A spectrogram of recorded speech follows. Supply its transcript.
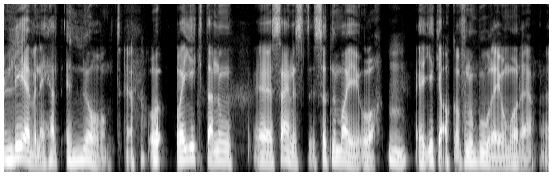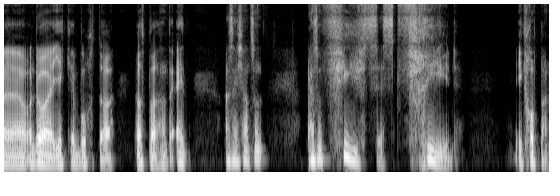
Leven er helt enormt. Ja. Og, og jeg gikk der nå eh, senest 17. mai i år. Mm. Jeg gikk jeg akkurat, For nå bor jeg i området, eh, og da gikk jeg bort og hørte på. Jeg, altså, jeg kjente sånn en sånn fysisk fryd i kroppen.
